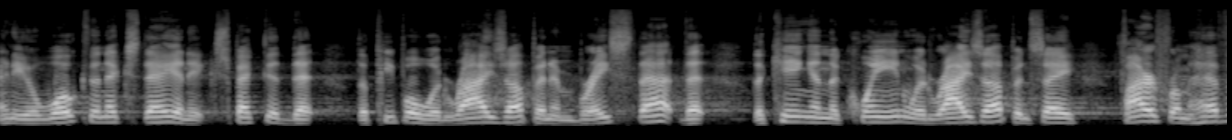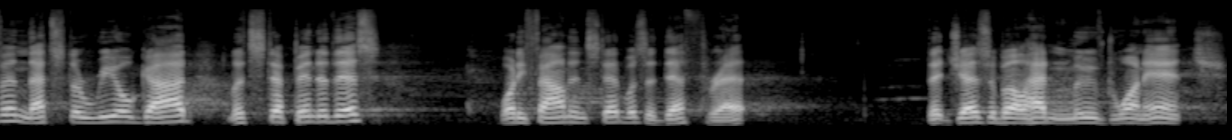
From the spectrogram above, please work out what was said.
And he awoke the next day and he expected that the people would rise up and embrace that, that the king and the queen would rise up and say, Fire from heaven, that's the real God, let's step into this. What he found instead was a death threat, that Jezebel hadn't moved one inch,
